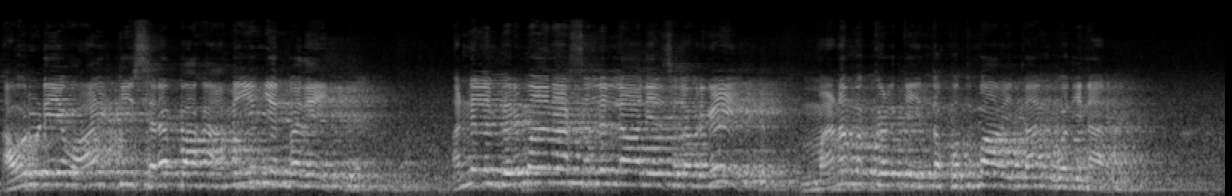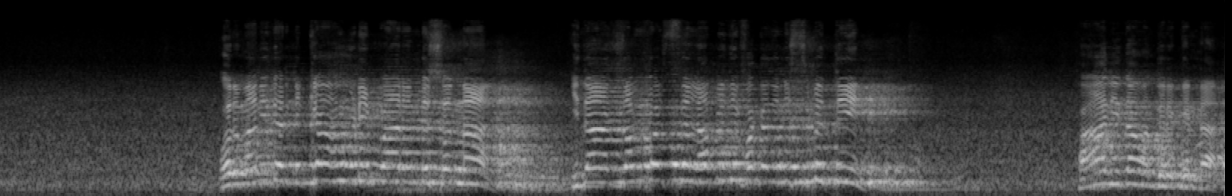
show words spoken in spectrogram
அவருடைய வாழ்க்கை சிறப்பாக அமையும் என்பதை அண்ணலும் பெருமானார் சல்லல்லா அலிஸ்வல் மணமக்களுக்கு இந்த குத்துபாவை தான் ஓதினார்கள். ஒரு மனிதர் நிக்காக முடிப்பார் என்று சொன்னால் இதான் சம்பஸ்தல் அபிது பக்கத்து நிஸ்பத்தீன். பாதி தான் வந்திருக்கின்றார்.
